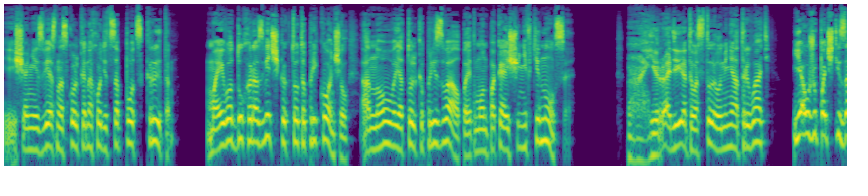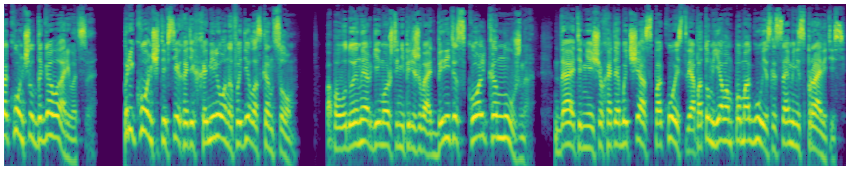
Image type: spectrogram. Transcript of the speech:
еще неизвестно, сколько находится под скрытым. Моего духа-разведчика кто-то прикончил, а нового я только призвал, поэтому он пока еще не втянулся. И ради этого стоило меня отрывать? Я уже почти закончил договариваться. Прикончите всех этих хамелеонов и дело с концом. По поводу энергии можете не переживать, берите сколько нужно. Дайте мне еще хотя бы час спокойствия, а потом я вам помогу, если сами не справитесь.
